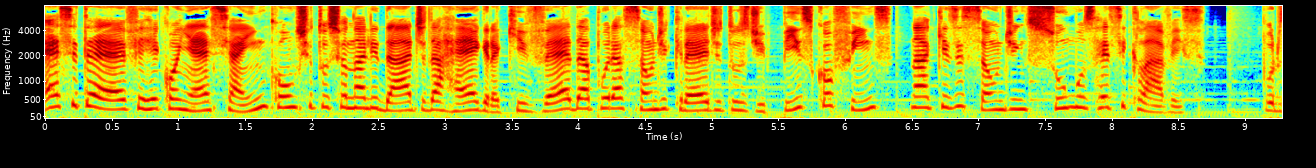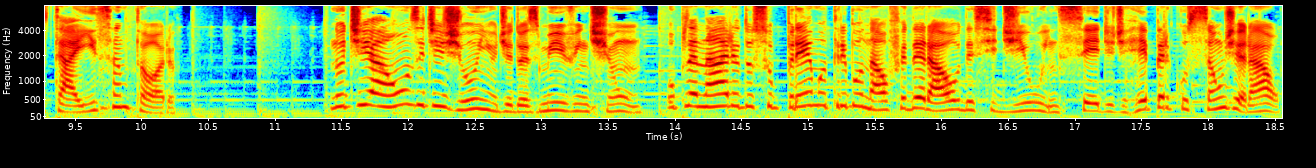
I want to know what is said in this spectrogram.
STF reconhece a inconstitucionalidade da regra que veda a apuração de créditos de PIS/COFINS na aquisição de insumos recicláveis. Por Thaís Santoro. No dia 11 de junho de 2021, o plenário do Supremo Tribunal Federal decidiu, em sede de repercussão geral,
